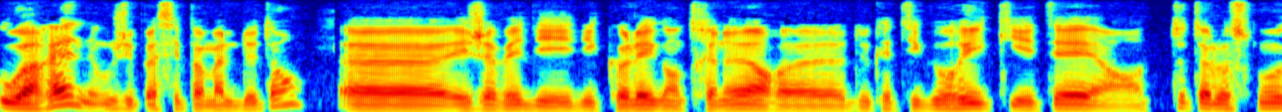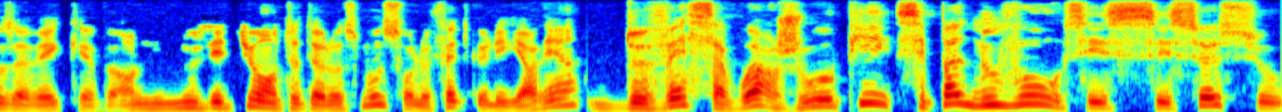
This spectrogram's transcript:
ou à Rennes, où j'ai passé pas mal de temps, et j'avais des, collègues entraîneurs de catégorie qui étaient en total osmose avec. Nous étions en total osmose le fait que les gardiens devaient savoir jouer au pied. C'est pas nouveau. C'est ce sur,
